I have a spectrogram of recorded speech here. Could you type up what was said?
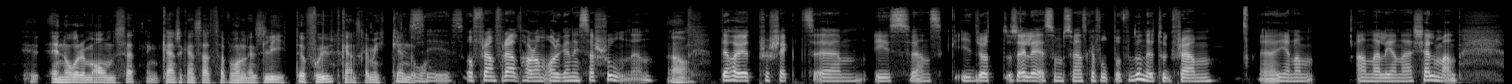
enorma omsättning. Kanske kan satsa förhållandevis lite och få ut ganska mycket ändå. Precis. Och framförallt har de organisationen. Ja. Det har ju ett projekt eh, i svensk idrott, eller som Svenska fotbollförbundet tog fram eh, genom Anna-Lena Kjellman.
